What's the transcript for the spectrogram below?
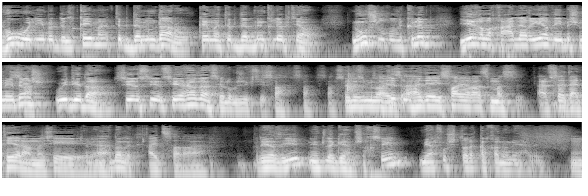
هو اللي يبدا القيمة تبدأ من دارو القيمه تبدأ من club تاعو. ماهوش ال club يغلق على الرياضي باش ما يبانش ويدي دراهم. c'est c'est c'est هذا c'est l'objectif صح صح صح. c'est لازم هذه صايره تسمى عفسة تاع تيرا ماشي نحضر لك. هاي تصرا. رياضيين اللي تلاقاهم شخصيا ما يعرفوش الطريقة القانونية هذه.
